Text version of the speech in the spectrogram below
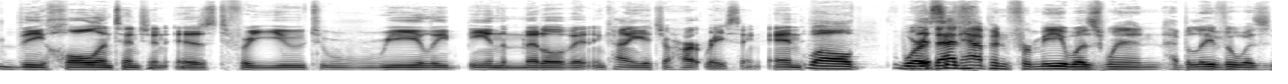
the whole intention is for you to really be in the middle of it and kind of get your heart racing. And Well, where that is- happened for me was when I believe it was,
